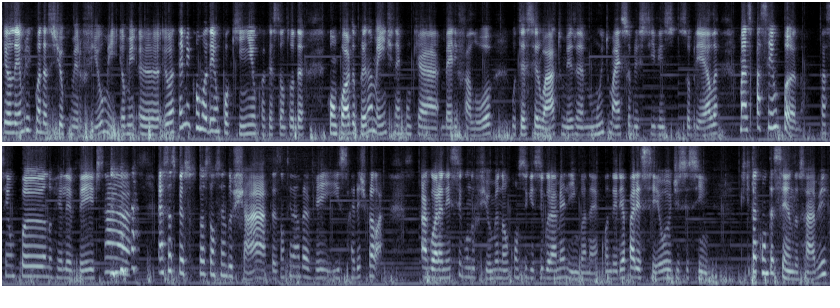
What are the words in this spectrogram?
Eu lembro que quando assisti o primeiro filme, eu, me, uh, eu até me incomodei um pouquinho com a questão toda, concordo plenamente, né, com o que a Belly falou, o terceiro ato mesmo é muito mais sobre Steven, sobre ela, mas passei um pano. Passei um pano, relevei, disse, ah, essas pessoas estão sendo chatas, não tem nada a ver isso, aí deixa pra lá. Agora, nesse segundo filme, eu não consegui segurar minha língua, né? Quando ele apareceu, eu disse assim: o que, que tá acontecendo, sabe?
